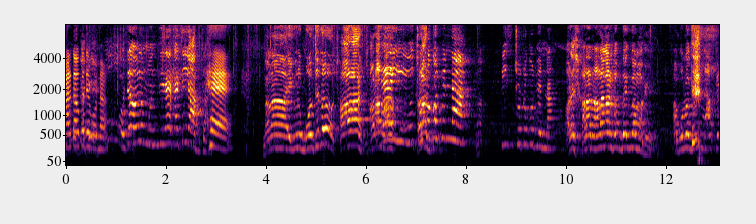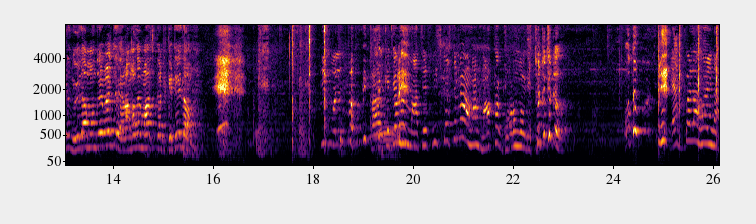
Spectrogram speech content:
আর কাউকে দেবো না। ওটা হলো মন্দিরের কাছেই আবদার। হ্যাঁ। না না এইগুলো বলছে তো সারা সারা এই ছোট করবেন না। পিস ছোট করবেন না। আরে সারা রানাঘাট সব দেখবে আমাকে। আর বলব মাছ কেটে ধুয়ে দাও মন্দিরের বাড়িতে আর আমাদের মাছ কাট কেটেই দাও না। কালকে যেমন মাছের পিস করছে না আমার মাথা গরম হয়ে গেছে। ছোট ছোট। অত একবেলা হয় না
